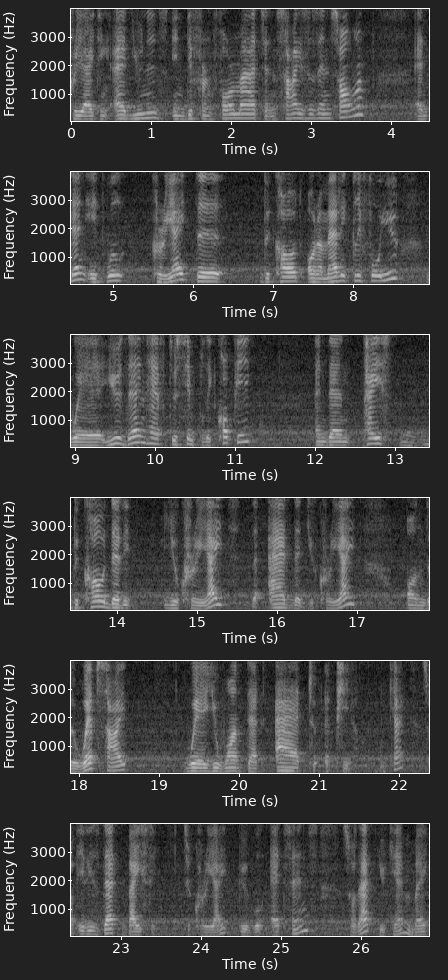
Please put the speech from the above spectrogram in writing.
creating ad units in different formats and sizes and so on. And then it will create the the code automatically for you where you then have to simply copy and then paste the code that it you create the ad that you create on the website where you want that ad to appear. Okay? So it is that basic to create Google AdSense so that you can make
